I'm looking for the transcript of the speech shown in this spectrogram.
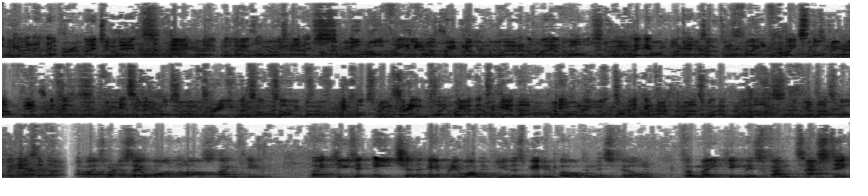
We kind of never imagined it, and uh, but we always had a sneaky feeling that we'd go all the way. I don't know why that was, but everyone had total faith based on nothing because it's an impossible dream. But sometimes impossible dreams they gather together people who want to make it happen. That's what happened with us, and that's why we're here today. I just want to say one last thank you. Thank you to each and every one of you that's been involved in this film for making this fantastic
